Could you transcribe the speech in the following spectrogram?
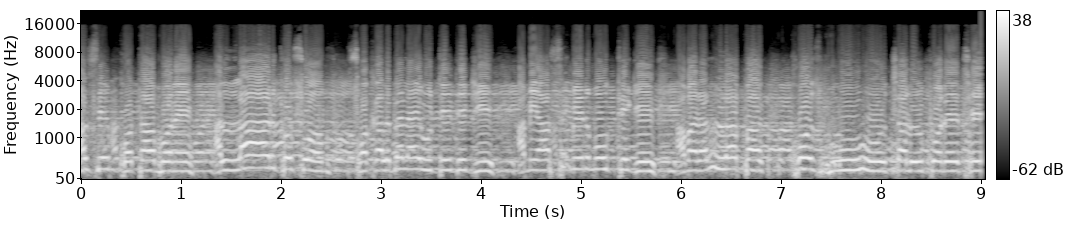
আসেম কথা বলে, আল্লাহর কসম, সকালবেলায় উঠে দেখি আমি আসেমের মুখ থেকে আমার আল্লাহ পাক খুশবু চালু করেছে।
